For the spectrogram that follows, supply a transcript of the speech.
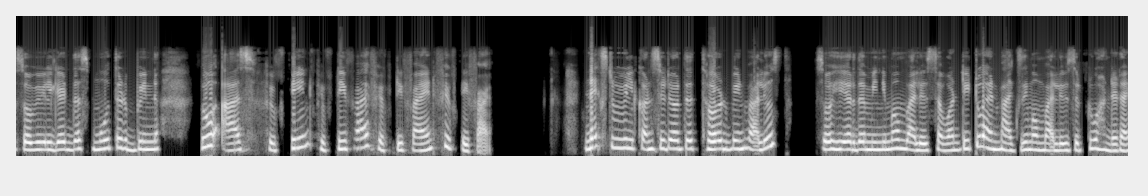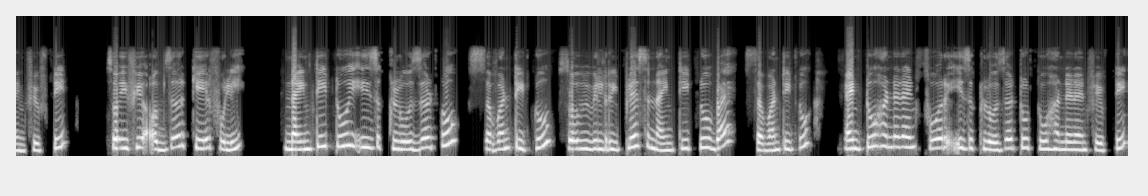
so we will get the smoothed bin 2 as 15 55 55 and 55 Next, we will consider the third bin values. So here the minimum value is 72 and maximum value is 215. So if you observe carefully, 92 is closer to 72. So we will replace 92 by 72 and 204 is closer to 215.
